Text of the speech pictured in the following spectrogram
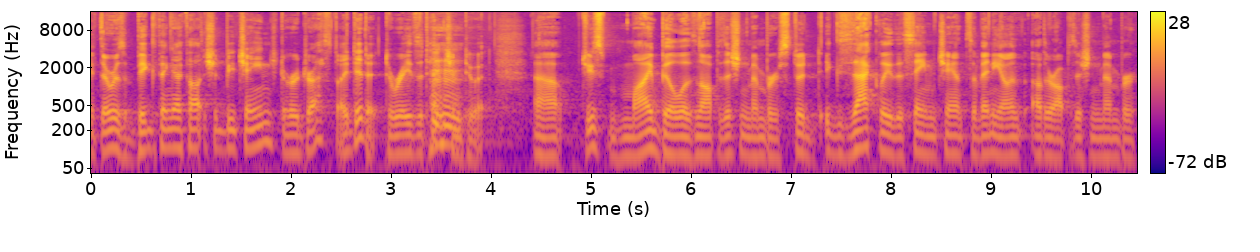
if there was a big thing I thought should be changed or addressed, I did it to raise attention mm-hmm. to it. Uh, geez, my bill as an opposition member stood exactly the same chance of any other opposition member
